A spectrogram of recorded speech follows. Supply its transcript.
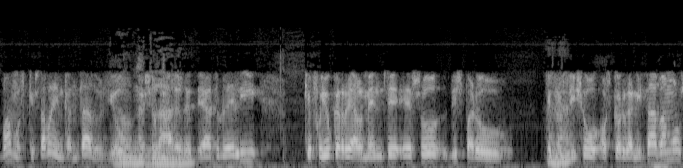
vamos, que estaban encantados. Yo, ah, no, unhas claro. de teatro de ali, que foi o que realmente eso disparou que nos dixo os que organizábamos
